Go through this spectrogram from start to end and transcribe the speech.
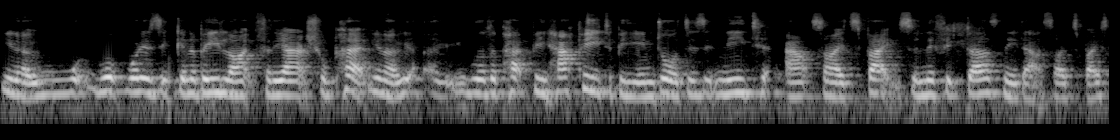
you know, what, what is it going to be like for the actual pet? You know, uh, will the pet be happy to be indoors? Does it need outside space? And if it does need outside space,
